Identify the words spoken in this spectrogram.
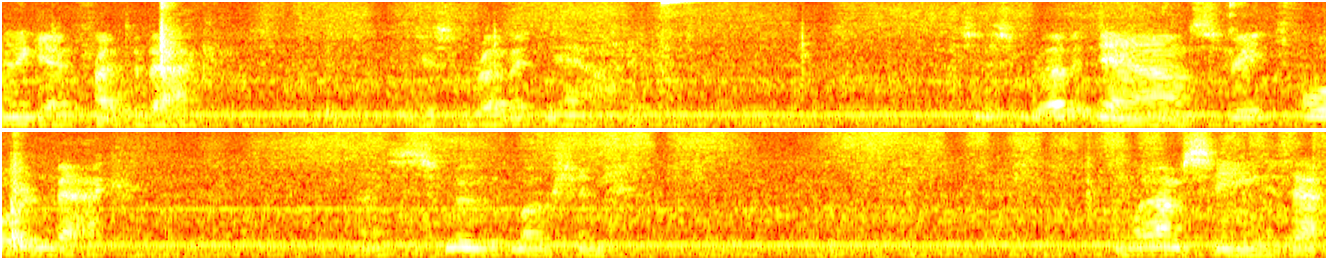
And again, front to back. Just rub it down. Rub it down, straight forward and back. Nice smooth motion. And what I'm seeing is that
